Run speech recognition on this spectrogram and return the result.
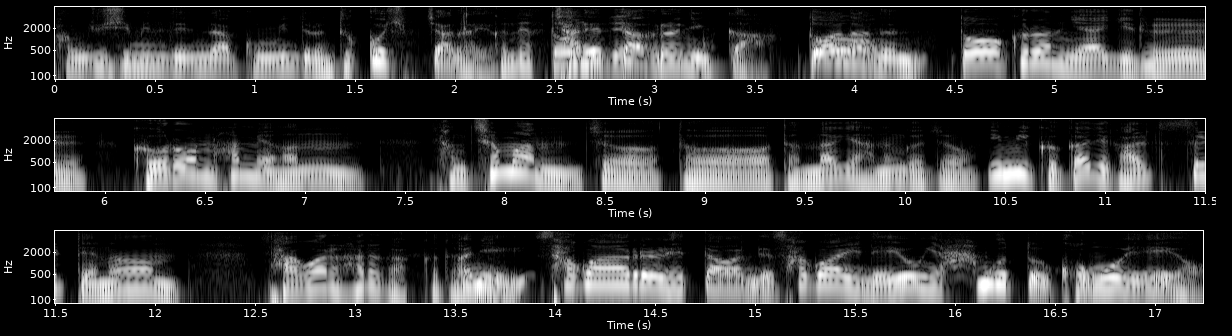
광주 시민들이나 국민들은 듣고 싶잖아요. 근데 또 잘했다 그러니까 또, 또 하나는 또 그런 이야기를 거론하면 상처만 저 더 덧나게 하는 거죠. 이미 그까지 갔을 때는 사과를 하러 갔거든요. 아니 사과를 했다고 하는데 사과의 내용이 아무것도 공허해요.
